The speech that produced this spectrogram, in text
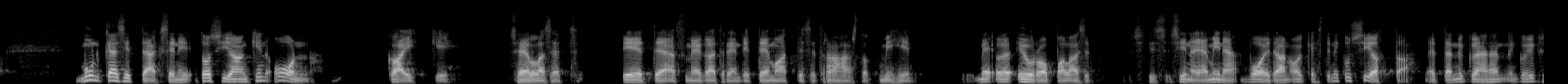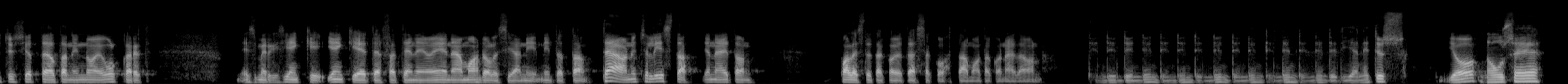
mun käsittääkseni tosiaankin on kaikki sellaiset ETF, megatrendit, temaattiset rahastot, mihin me eurooppalaiset, siis sinä ja minä, voidaan oikeasti niin kuin sijoittaa. Että nykyään niin kuin yksityissijoittajalta niin noin ulkkarit, esimerkiksi Jenkki, Jenkki ETF, että ne ei enää mahdollisia, niin, niin tota, tämä on nyt se lista, ja näitä on, paljastetako jo tässä kohtaa, montako näitä on? Jännitys Joo. nousee.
